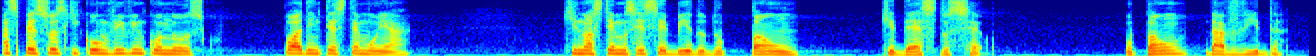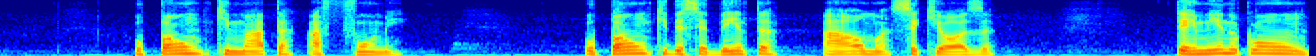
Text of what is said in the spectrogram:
as pessoas que convivem conosco podem testemunhar que nós temos recebido do pão que desce do céu o pão da vida, o pão que mata a fome, o pão que descedenta a alma sequiosa. Termino com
